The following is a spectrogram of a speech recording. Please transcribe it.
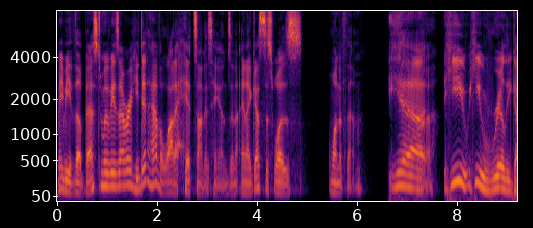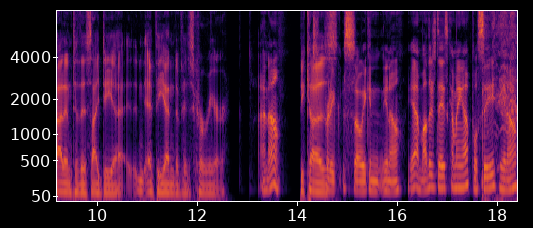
maybe the best movies ever, he did have a lot of hits on his hands, and and I guess this was one of them. Yeah, Uh, he he really got into this idea at the end of his career I know, because pretty. So we can, you know, yeah, Mother's Day is coming up. We'll see. You know,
